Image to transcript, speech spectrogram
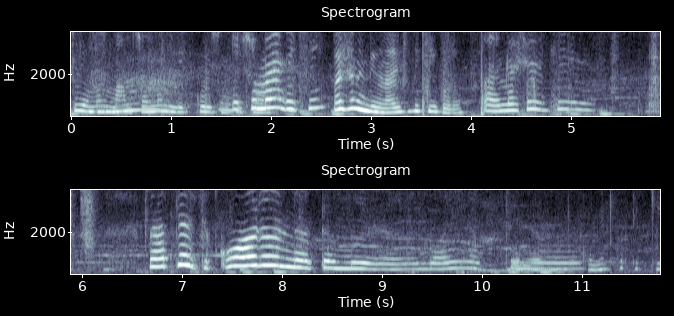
তুই আমার মান সম্মান লিক করিস দেখি মা দেখি। ওইখানে দিও না এখানে কি করো? আর মেসেজ মেসেজ করো না তোমরা ভালো লাগছে না। কমেন্ট করতে কি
